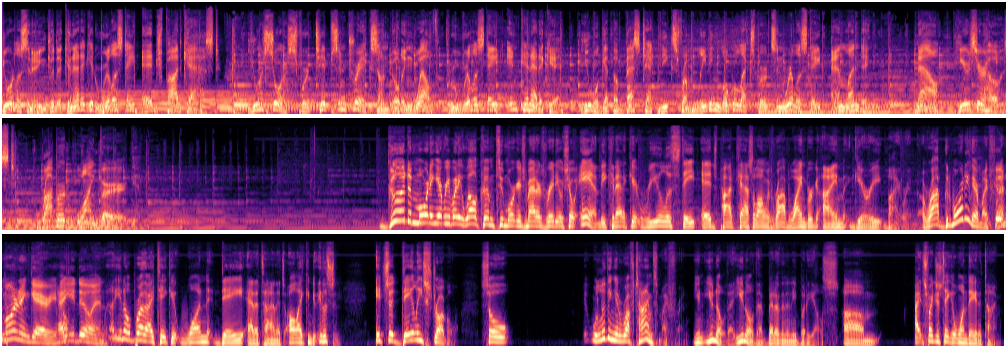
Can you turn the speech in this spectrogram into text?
You're listening to the Connecticut Real Estate Edge Podcast, your source for tips and tricks on building wealth through real estate in Connecticut. You will get the best techniques from leading local experts in real estate and lending. Now, here's your host, Robert Weinberg. Good morning, everybody. Welcome to Mortgage Matters Radio Show and the Connecticut Real Estate Edge podcast, along with Rob Weinberg. I'm Gary Byron. Uh, Rob, good morning there, my friend. Good morning, Gary. How you doing? Well, you know, brother, I take it one day at a time. That's all I can do. Listen, it's a daily struggle. So we're living in rough times, my friend. You, you know that. You know that better than anybody else. Um, I, so I just take it one day at a time.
